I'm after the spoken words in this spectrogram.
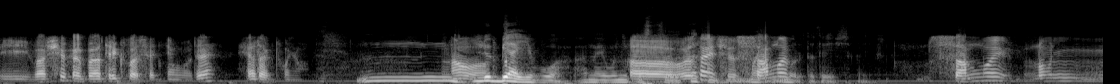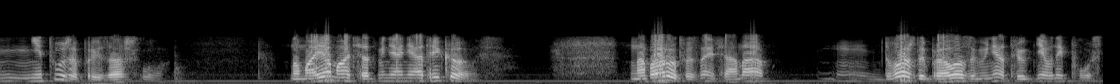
И вообще как бы отреклась от него, да? Я так понял. Ну, Любя его, она его не пустила. А, вы как знаете, со мной... Может отречься, конечно. Со мной, ну, не то же произошло. Но моя мать от меня не отрекалась. Наоборот, вы знаете, она дважды брала за меня трехдневный пост.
